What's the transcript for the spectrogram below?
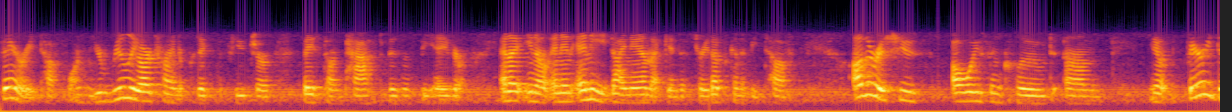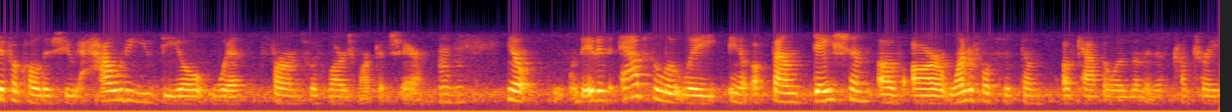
very tough one. You really are trying to predict the future based on past business behavior, and I, you know, and in any dynamic industry, that's going to be tough. Other issues always include, um, you know, very difficult issue. How do you deal with firms with large market share. Mm-hmm. You know, it is absolutely you know a foundation of our wonderful system of capitalism in this country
